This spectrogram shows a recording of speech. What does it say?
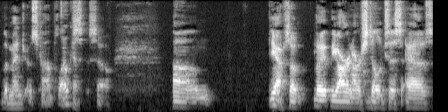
the Menjo's complex. Okay. So, um, yeah. So the the R and R still exists as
